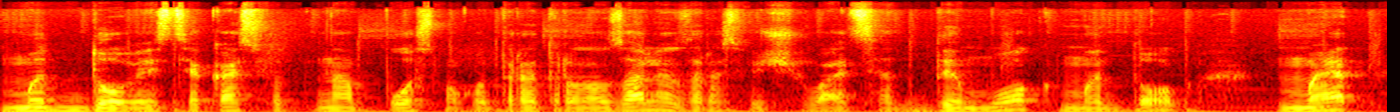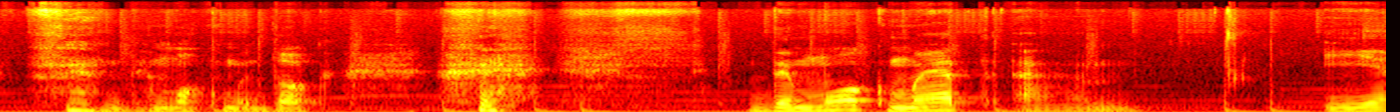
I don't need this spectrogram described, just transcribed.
медовість якась от на посмак, от ретроназально зараз відчувається димок, медок, мед, димок, медок, димок, мед ем, і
